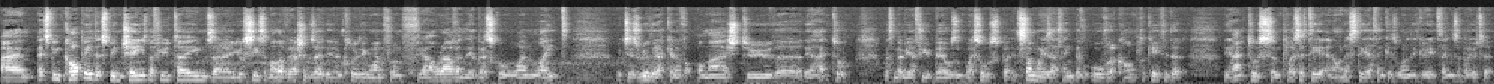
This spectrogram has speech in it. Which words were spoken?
Um, it's been copied, it's been changed a few times. Uh, you'll see some other versions out there, including one from Fjallraven, the Abisko One Light, which is really a kind of homage to the, the Akto, with maybe a few bells and whistles. But in some ways, I think they've overcomplicated it. The Akto's simplicity and honesty, I think, is one of the great things about it.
